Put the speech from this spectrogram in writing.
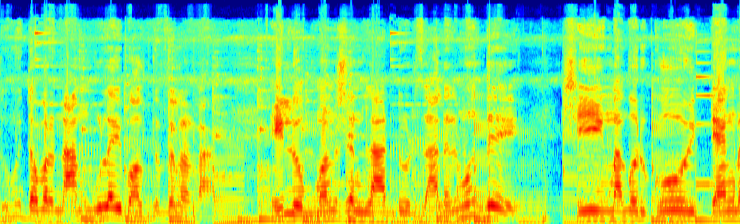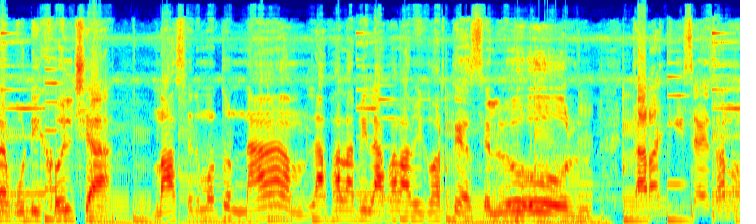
তুমি তোমার নামগুলাই বলতে দিল না। এই লোক মানুষের লাড্ডুর জালের মধ্যে শিং মাগুর কই ট্যাংরা পুটি খোলসা মাছের মতো নাম লাফালাফি লাফালাফি করতে আছে লোল। তারা কি চায় জানো?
